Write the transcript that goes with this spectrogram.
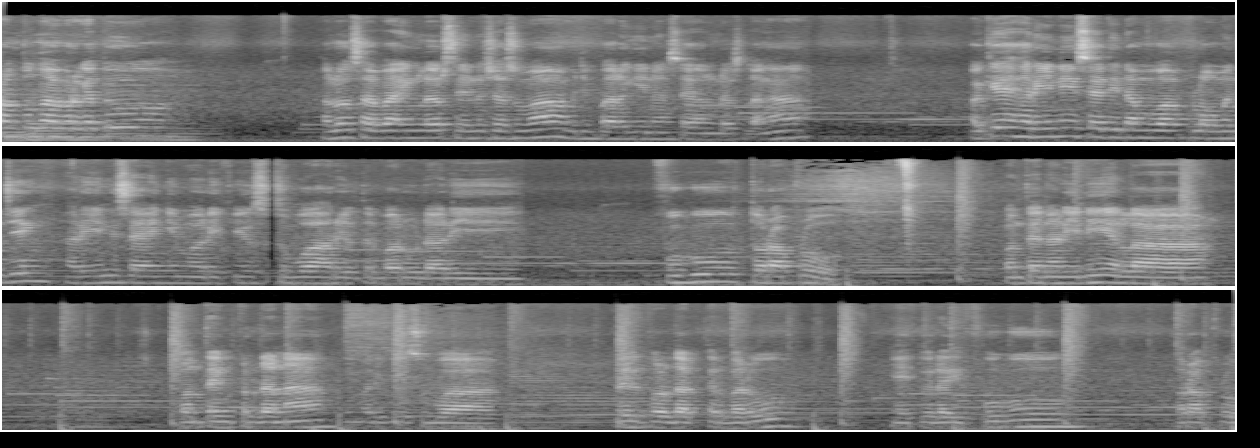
warahmatullahi wabarakatuh. Halo sahabat anglers Indonesia semua Berjumpa lagi dengan saya Anglers Langa. Oke hari ini saya tidak membawa vlog mancing. Hari ini saya ingin mereview sebuah reel terbaru dari Fugu Tora Pro. Konten hari ini adalah Konten perdana Mereview sebuah reel produk terbaru Yaitu dari Fugu Tora Pro.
